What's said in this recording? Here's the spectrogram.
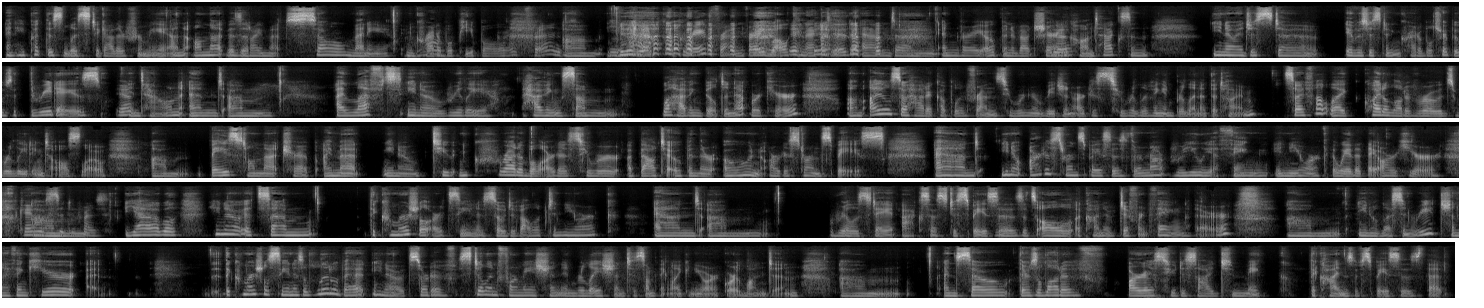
And he put this list together for me. And on that visit, I met so many incredible oh, people. Great friend. Um, yeah, great friend, very well connected and um, and very open about sharing yeah. contacts. And you know, I just uh, it was just an incredible trip. It was three days yeah. in town, and um, I left. You know, really having some well, having built a network here, um, I also had a couple of friends who were Norwegian artists who were living in Berlin at the time. So I felt like quite a lot of roads were leading to Oslo. Um, based on that trip, I met, you know, two incredible artists who were about to open their own artist run space. And, you know, artist run spaces, they're not really a thing in New York the way that they are here. Okay, what's um, the difference? Yeah, well, you know, it's um the commercial art scene is so developed in New York, and um, real estate, access to spaces, it's all a kind of different thing there. Um, you know, less in reach, and I think here. Uh, the commercial scene is a little bit, you know, it's sort of still in formation in relation to something like New York or London. Um, and so there's a lot of artists who decide to make the kinds of spaces that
